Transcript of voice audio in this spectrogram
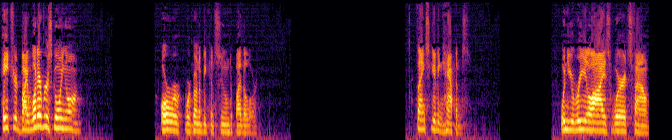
hatred, by whatever is going on, or we're, we're going to be consumed by the Lord. Thanksgiving happens when you realize where it's found.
